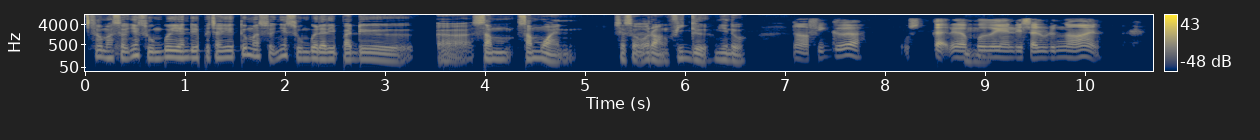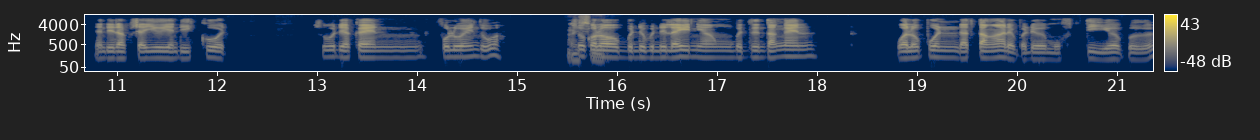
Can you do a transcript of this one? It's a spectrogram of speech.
So maksudnya sumber yang dia percaya tu maksudnya sumber daripada uh, some someone, seseorang, figure macam tu. Ha, figure lah. Ustaz dia apa Mhm. yang dia selalu dengar kan. Yang dia dah percaya, yang dia ikut. So dia akan follow yang tu lah. I So see. kalau benda-benda lain yang bertentangan walaupun datang lah daripada mufti ke apa ke,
